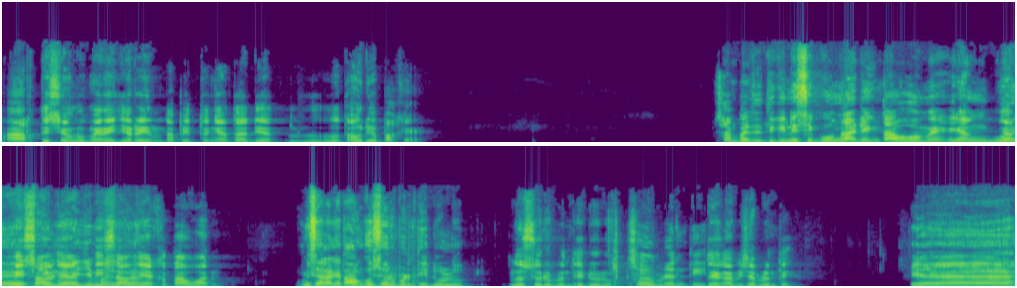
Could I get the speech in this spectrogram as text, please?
artis yang lu manajerin tapi ternyata dia lu, lu tahu dia pakai. sampai titik ini sih gue nggak ada yang tahu om ya yang gue Nggak, misalnya misalnya gua. ketahuan. Misalnya ketahuan gue suruh berhenti dulu Lu suruh berhenti dulu. suruh berhenti Dia nggak bisa berhenti. ya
